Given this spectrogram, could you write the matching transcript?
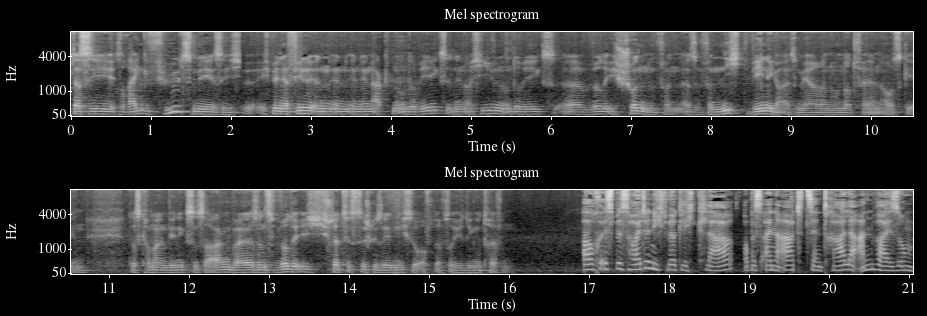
dass sie so rein gefühlsmäßig, ich bin ja viel in, in, in den Akten unterwegs, in den Archiven unterwegs, äh, würde ich schon von, also von nicht weniger als mehreren hundert Fällen ausgehen. Das kann man wenigstens sagen, weil sonst würde ich statistisch gesehen nicht so oft auf solche Dinge treffen. Auch ist bis heute nicht wirklich klar, ob es eine Art zentrale Anweisung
